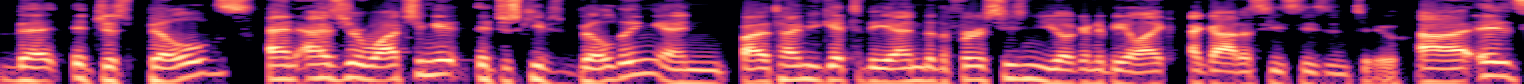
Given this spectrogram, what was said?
that it just builds, and as you're watching it, it just keeps building. And by the time you get to the end of the first season, you're going to be like, I gotta see season two. Uh, it's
